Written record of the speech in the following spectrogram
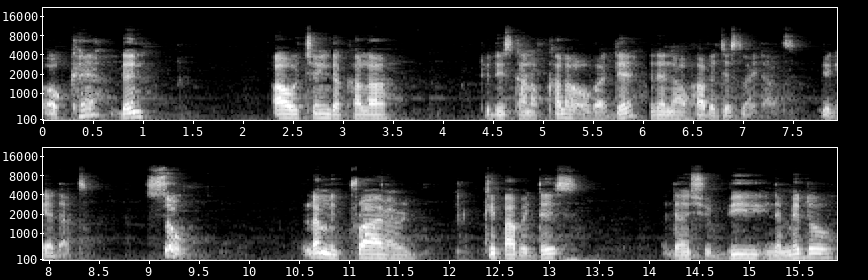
okay then I'll change the color to this kind of color over there and then I'll have it just like that. You get that? So let me try and keep up with this. Then should be in the middle.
